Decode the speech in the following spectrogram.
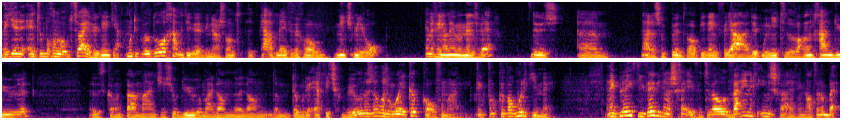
Weet je, en, toen begon ik ook te twijfelen. Ik denk, ja, moet ik wel doorgaan met die webinars? Want ja, het leverde gewoon niks meer op. En er gingen alleen maar mensen weg. Dus um, nou, dat is een punt waarop je denkt van ja, dit moet niet te lang gaan duren. Het kan een paar maandjes zo duren, maar dan, dan, dan, dan moet er echt iets gebeuren. Dus dat was een wake-up call voor mij. Ik denk, wat, wat moet ik hiermee? En ik bleef die webinars geven, terwijl ik weinig inschrijving had. En op,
